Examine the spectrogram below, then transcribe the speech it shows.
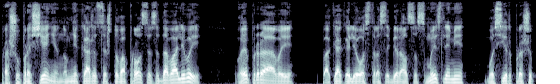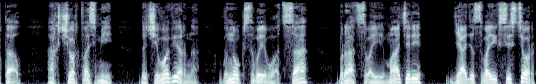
«Прошу прощения, но мне кажется, что вопросы задавали вы». «Вы правы». Пока Калиостро собирался с мыслями, Босир прошептал. «Ах, черт возьми! Да чего верно! Внук своего отца, брат своей матери, дядя своих сестер.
